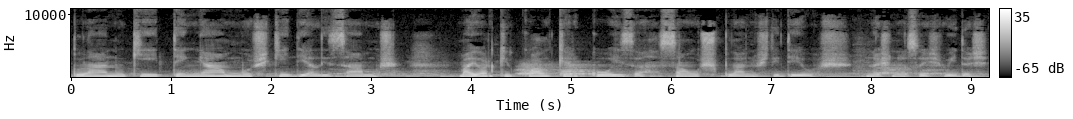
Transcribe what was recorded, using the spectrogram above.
plano que tenhamos, que idealizamos, maior que qualquer coisa são os planos de Deus nas nossas vidas.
